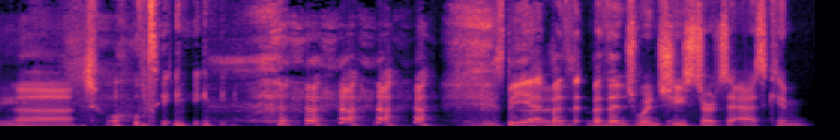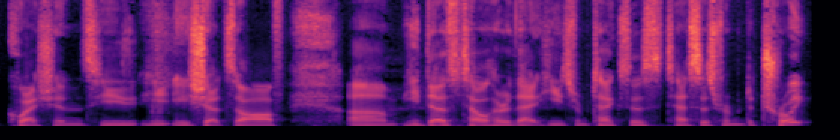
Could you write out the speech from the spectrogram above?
Uh, but yeah, but but then when she starts to ask him questions, he he, he shuts off. Um, he does tell her that he's from Texas. Tess is from Detroit,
